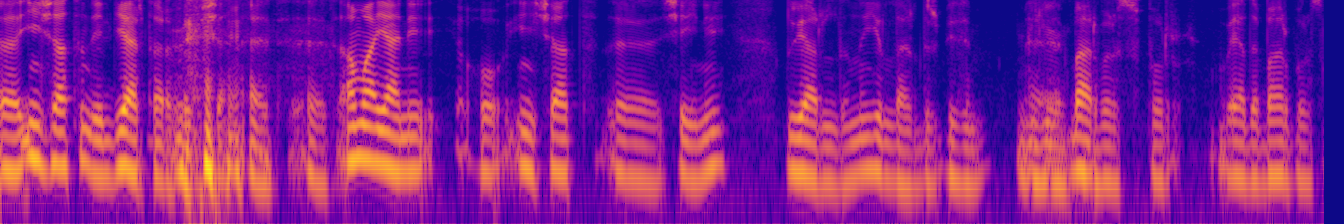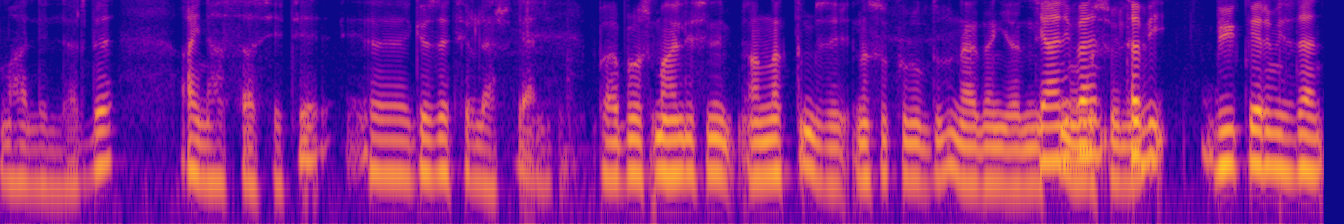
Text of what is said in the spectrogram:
Ee, inşaatın değil diğer tarafa düşen. evet, evet. Ama yani o inşaat e, şeyini duyarlılığını yıllardır bizim e, Barbaros Spor veya da Barbaros mahallelilerde aynı hassasiyeti e, gözetirler yani. Barbaros Mahallesi'ni anlattın bize nasıl kurulduğunu, nereden geldiğini. Yani ben tabii büyüklerimizden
